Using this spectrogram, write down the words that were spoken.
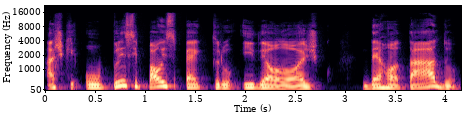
acho que o principal espectro ideológico derrotado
